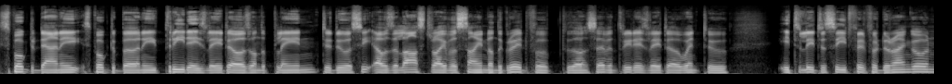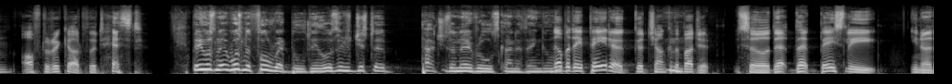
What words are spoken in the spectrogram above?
spoke to Danny, spoke to Bernie. Three days later, I was on the plane to do a seat. I was the last driver signed on the grid for 2007. Three days later, I went to Italy to seat fit for Durango and off to Ricard for the test. But it wasn't it wasn't a full Red Bull deal. It was it was just a patches on overalls kind of thing? No, but they paid a good chunk of the Mm. budget. So that that basically, you know,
